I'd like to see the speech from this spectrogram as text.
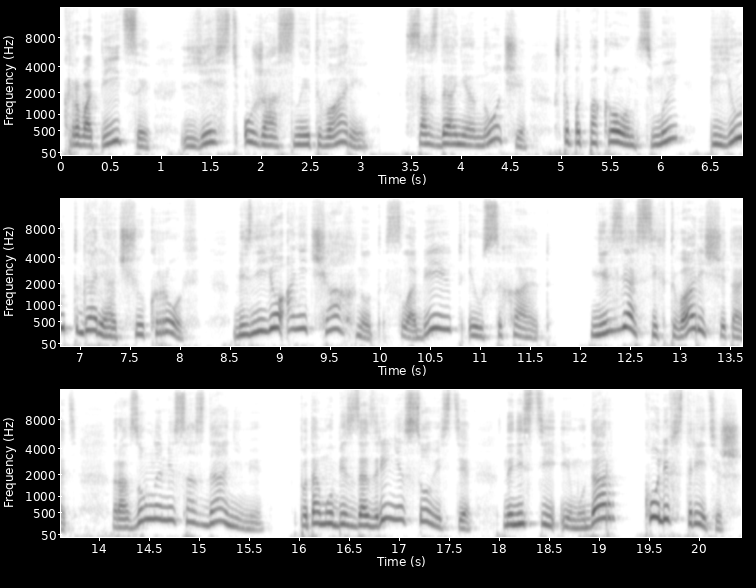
Кровопийцы есть ужасные твари, Создания ночи, что под покровом тьмы пьют горячую кровь. Без нее они чахнут, слабеют и усыхают. Нельзя сих тварей считать разумными созданиями, потому без зазрения совести нанести им удар, коли встретишь.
